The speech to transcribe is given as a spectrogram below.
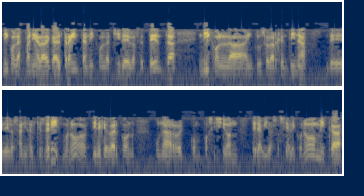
ni con la España de la década del 30, ni con la Chile de los 70, ni con la incluso la Argentina de, los años del kirchnerismo, ¿no? Tiene que ver con una recomposición de la vida social económica,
